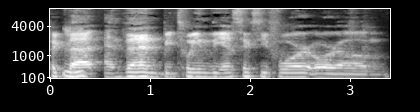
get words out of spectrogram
Pick Mhm. that, and then between the N64 or um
